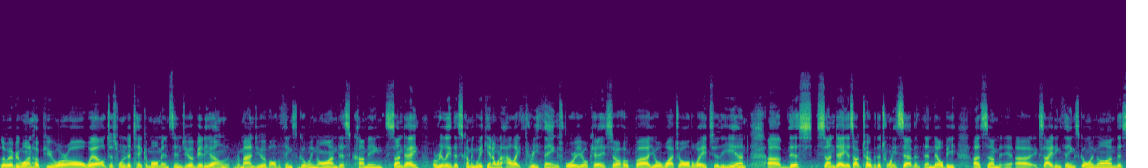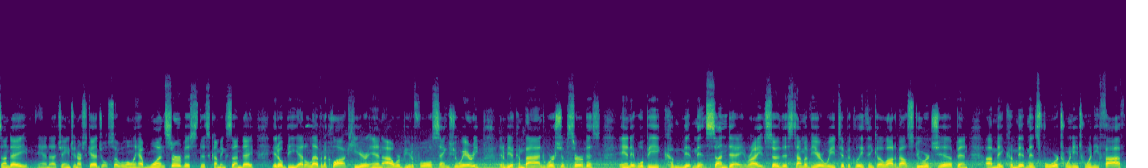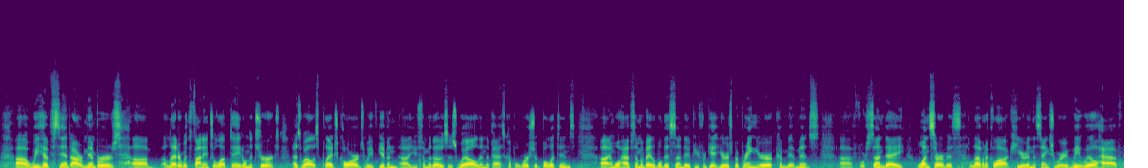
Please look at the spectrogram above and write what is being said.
Hello everyone, hope you are all well. Just wanted to take a moment and send you a video and remind you of all the things going on this coming Sunday, or really this coming weekend. I want to highlight three things for you, okay? So I hope uh, you'll watch all the way to the end. Uh, this Sunday is October the 27th, and there'll be uh, some uh, exciting things going on this Sunday and a change in our schedule. So we'll only have one service this coming Sunday. It'll be at 11 o'clock here in our beautiful sanctuary. It'll be a combined worship service and it will be Commitment Sunday, right? So, this time of year, we typically think a lot about stewardship and uh, make commitments for 2025. Uh, we have sent our members uh, a letter with financial update on the church as well as pledge cards. We've given uh, you some of those as well in the past couple worship bulletins. Uh, and we'll have some available this Sunday if you forget yours. But bring your commitments uh, for Sunday, one service, 11 o'clock here in the sanctuary. We will have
